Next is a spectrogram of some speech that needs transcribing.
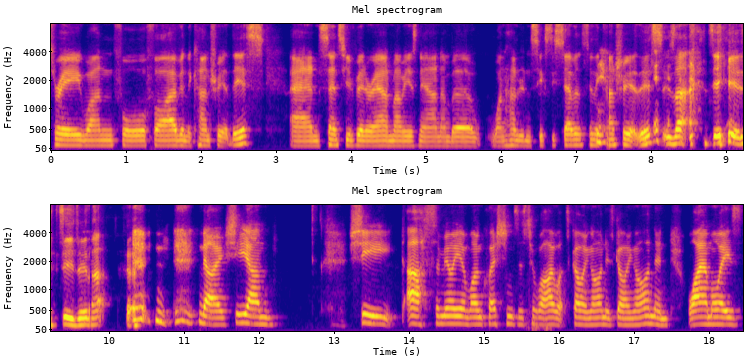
three, one, four, five in the country at this and since you've been around, Mummy is now number 167th in the country at this. Is that do you, do you do that? no, she um she asks a million one questions as to why what's going on is going on and why I'm always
